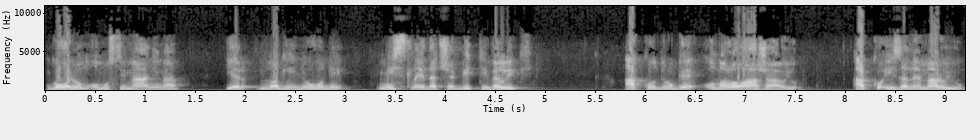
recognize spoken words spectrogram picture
govorimo o muslimanima, jer mnogi ljudi misle da će biti veliki ako druge omalovažavaju, ako ih zanemaruju,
